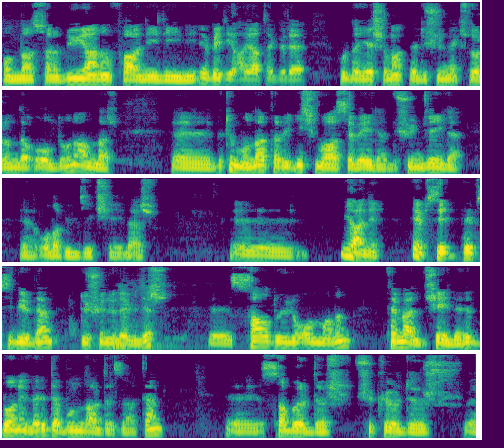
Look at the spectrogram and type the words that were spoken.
ondan sonra dünyanın faniliğini, ebedi hayata göre burada yaşamak ve düşünmek zorunda olduğunu anlar. E, bütün bunlar tabii iç muhasebeyle, düşünceyle e, olabilecek şeyler. E, yani hepsi hepsi birden düşünülebilir. E, sağduyulu olmanın temel şeyleri, doneleri de bunlardır zaten. E, sabırdır, şükürdür, e,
